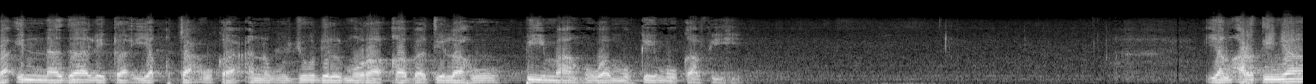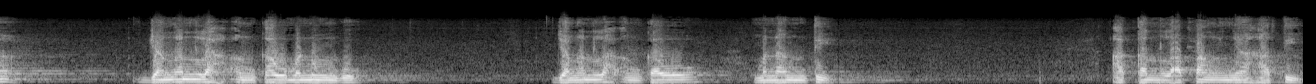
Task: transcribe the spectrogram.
Fa inna dhalika yaqta'uka an wujudil muraqabati lahu Bima huwa mukimuka fihi. Yang artinya Janganlah engkau menunggu janganlah engkau menanti akan lapangnya hati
